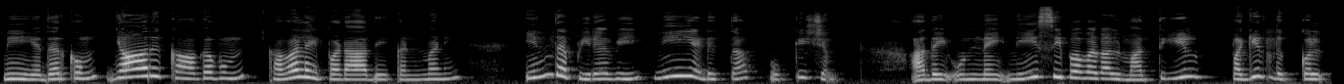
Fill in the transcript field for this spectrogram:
நீ எதற்கும் யாருக்காகவும் கவலைப்படாதே கண்மணி. இந்த பிறவி நீ எடுத்த பொக்கிஷம். அதை உன்னை நேசிப்பவர்கள் மத்தியில் பகிர்ந்து கொள்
